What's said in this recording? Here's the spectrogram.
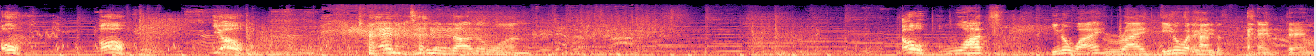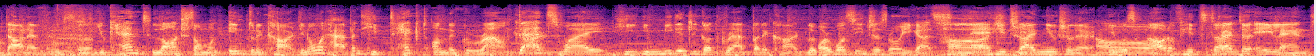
Oh! Oh! Yo! and then another one. Oh! What? You know why? Right. You know what happened? And then down at full. You can't launch someone into the cart. You know what happened? He teched on the ground. That's why he immediately got grabbed by the cart. Look, or was he just? Bro, he got Ah, snatched. he tried neutral there. He was Oh. out of hit stun. Tried to A land,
